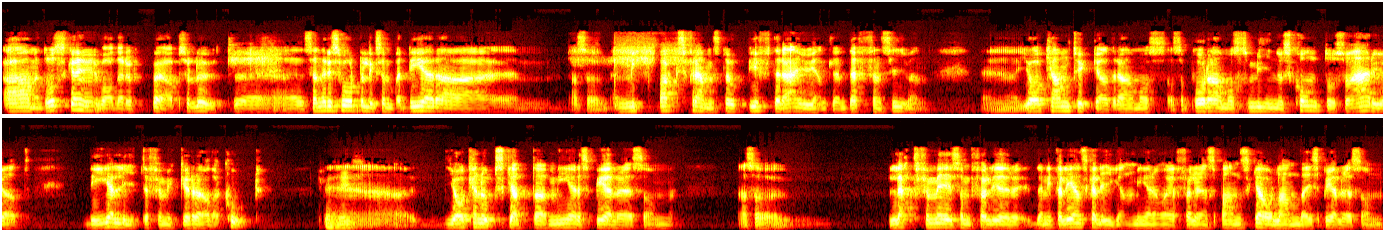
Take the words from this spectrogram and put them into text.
Ja, men då ska han ju vara där uppe, absolut. Sen är det svårt att liksom värdera... Eh, alltså, en mittbacks främsta uppgifter är ju egentligen defensiven. Eh, jag kan tycka att Ramos, alltså på Ramos minuskonto så är det ju att det är lite för mycket röda kort. Precis. Jag kan uppskatta mer spelare som alltså, lätt för mig som följer den italienska ligan mer än vad jag följer den spanska och landa i spelare som,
